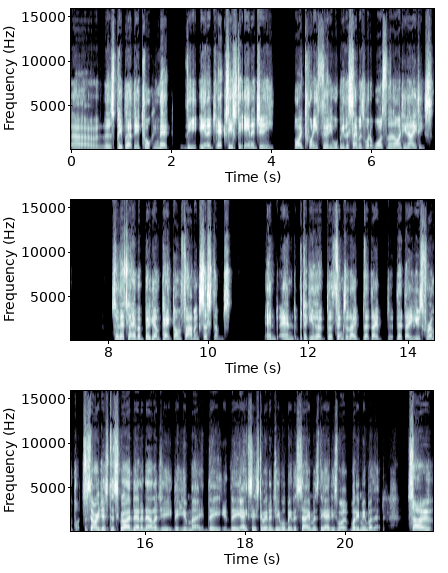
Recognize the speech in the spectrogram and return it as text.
uh, there's people out there talking that the energy access to energy by 2030 will be the same as what it was in the 1980s. So that's going to have a big impact on farming systems, and and particularly the, the things that they that they that they use for inputs. Sorry, just describe that analogy that you made. The the access to energy will be the same as the 80s. What, what do you mean by that? So,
